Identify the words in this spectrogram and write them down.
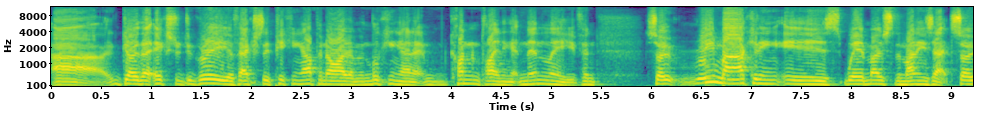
uh, go that extra degree of actually picking up an item and looking at it and contemplating it and then leave. And so remarketing is where most of the money's at. So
